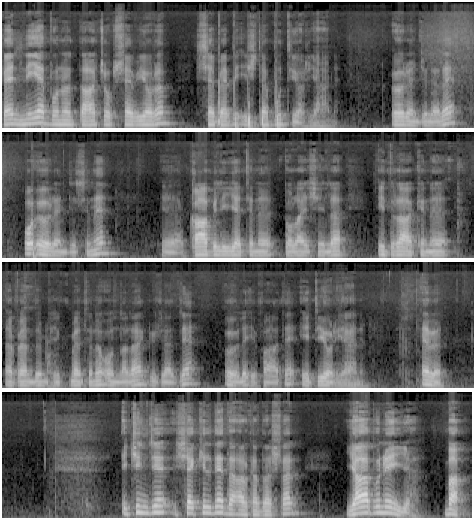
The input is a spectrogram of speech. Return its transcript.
Ben niye bunu daha çok seviyorum? Sebebi işte bu diyor yani. Öğrencilere o öğrencisinin e, kabiliyetini dolayısıyla idrakını, efendim hikmetini onlara güzelce öyle ifade ediyor yani. Evet. İkinci şekilde de arkadaşlar ya buneyye bak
